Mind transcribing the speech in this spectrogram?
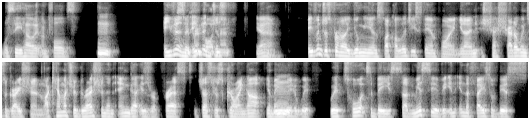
we'll see how it unfolds even Super even just man. yeah even just from a jungian psychology standpoint you know sh- shadow integration like how much aggression and anger is repressed just just growing up. I mean? Mm. we're, we're we're taught to be submissive in, in the face of this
